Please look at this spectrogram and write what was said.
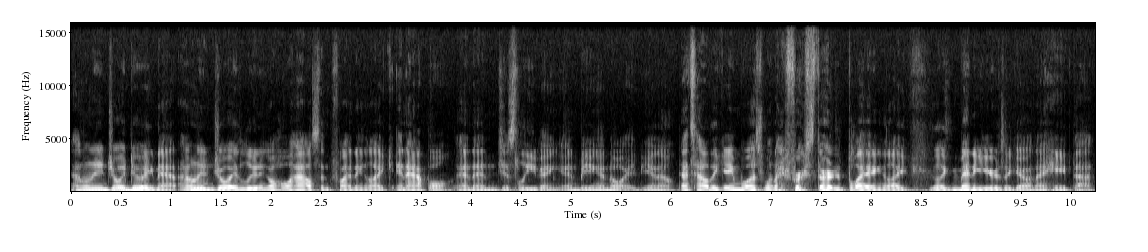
I don't enjoy doing that. I don't enjoy looting a whole house and finding like an apple and then just leaving and being annoyed, you know know. That's how the game was when I first started playing like like many years ago and I hate that.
